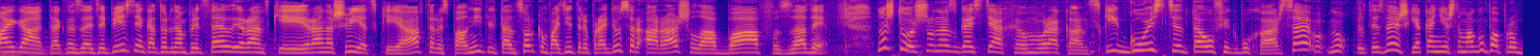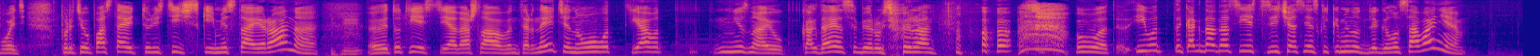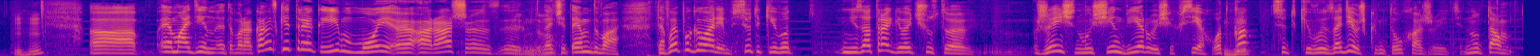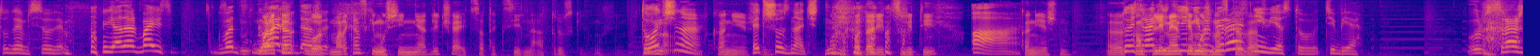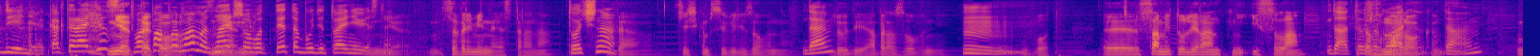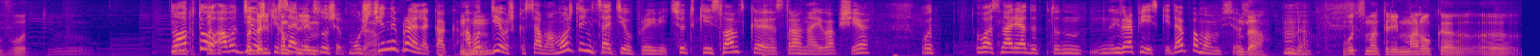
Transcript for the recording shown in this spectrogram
Май гад, так называется песня, которую нам представил иранский, ирано-шведский автор, исполнитель, танцор, композитор и продюсер Араш Лабаф Заде. Ну что ж, у нас в гостях марокканский гость Тауфик Бухарса. Ну, ты знаешь, я, конечно, могу попробовать противопоставить туристические места Ирана. Э, Тут есть, я нашла в интернете, но вот я вот не знаю, когда я соберусь в Иран. Вот. И вот когда у нас есть сейчас несколько минут для голосования, Мгм. а, М1 это марокканский трек, и мой э, Араш, э, э, М2. значит, М2. Давай поговорим. Все-таки вот не затрагивать чувства женщин, мужчин, верующих, всех. Вот как все-таки вы за девушками-то ухаживаете? Ну, там, туда сюда Я даже боюсь вот Мароккан- даже. Вот, марокканский мужчин не отличается так сильно от русских мужчин. Точно? Можно- конечно. Это что значит? Можно подарить цветы, А, конечно. Э, то есть родители не выбирают невесту тебе? С рождения. Как ты родился, Нет твой папа и такого. мама знают, Не, что не. вот это будет твоя невеста. Не, Современная страна, Точно? да, слишком цивилизованная. Да? Люди образованные. М, Вот. Э, самый толерантный ислам. Да, ты Это уже в говорил. Марокко. Да. Вот. Ну а кто? под- А вот девушки сами, комплим- слушай, Да. мужчины правильно как? А вот девушка сама может инициативу проявить? Все-таки исламская страна и вообще. Вот у вас наряды европейские, да, по-моему, все же? Да, Мгм. да. Вот смотри, Марокко э,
